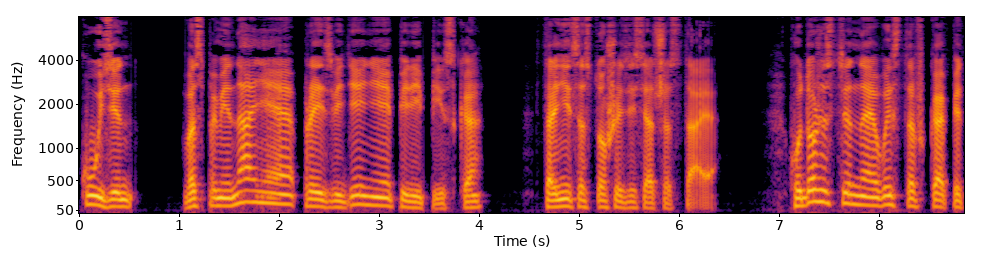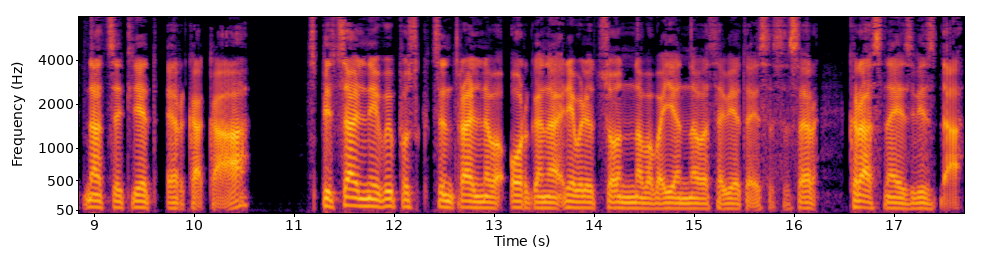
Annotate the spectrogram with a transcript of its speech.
Кузин. Воспоминания, произведение, переписка. Страница 166. Художественная выставка «15 лет РККА», специальный выпуск Центрального органа Революционного военного совета СССР «Красная звезда»,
